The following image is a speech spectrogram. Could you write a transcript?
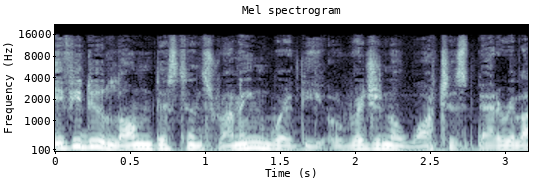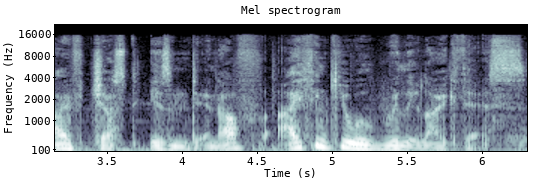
If you do long distance running where the original watch's battery life just isn't enough, I think you will really like this.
